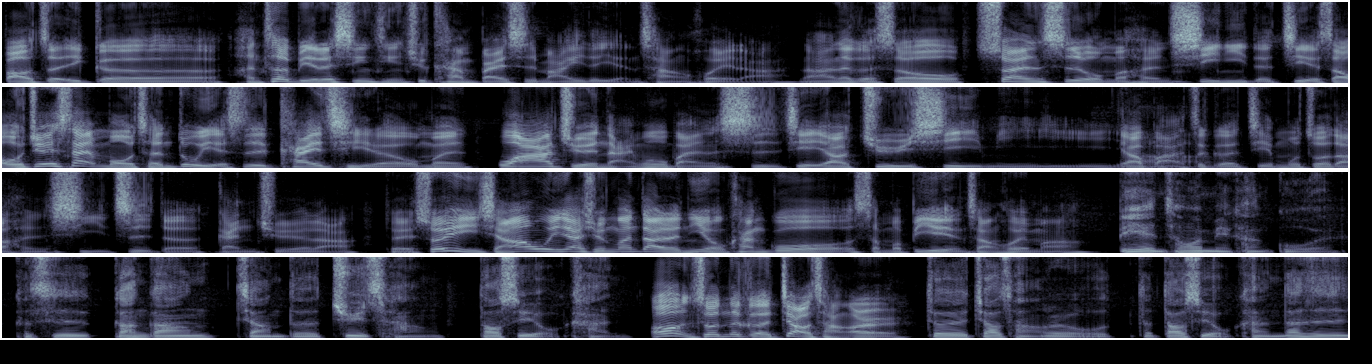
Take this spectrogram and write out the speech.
抱着一个很特别的心情去看白石麻衣的演唱会啦。那那个时候算是我们很细腻的介绍，我觉得在某程度也是开启了我们挖掘乃木坂的世界，要巨细靡遗，要把这个节目做到很细致的感觉啦。对，所以想要问一下玄关大人，你有看过什么毕业演唱会吗？毕业演唱会没看过哎，可是刚刚讲的剧场倒是有看。哦，你说那个教场二？对，教场二我倒是有看，但是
